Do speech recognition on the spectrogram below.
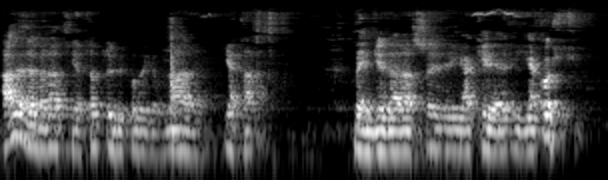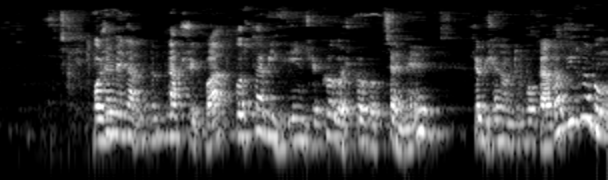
Ale rewelacja, co ty by powiedział? No ale jaka będzie zaraz, y, jakie jakości. Możemy na, na przykład postawić zdjęcie kogoś, kogo chcemy, żeby się nam tu pokazał i znowu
